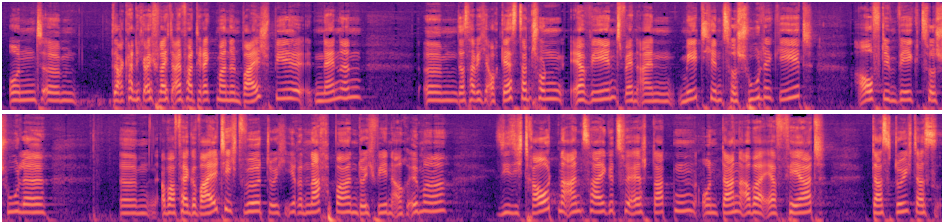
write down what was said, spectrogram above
Und ähm, da kann ich euch vielleicht einfach direkt mal ein Beispiel nennen. Ähm, das habe ich auch gestern schon erwähnt. Wenn ein Mädchen zur Schule geht, auf dem Weg zur Schule ähm, aber vergewaltigt wird durch ihren Nachbarn, durch wen auch immer, sie sich traut, eine Anzeige zu erstatten und dann aber erfährt, dass durch das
